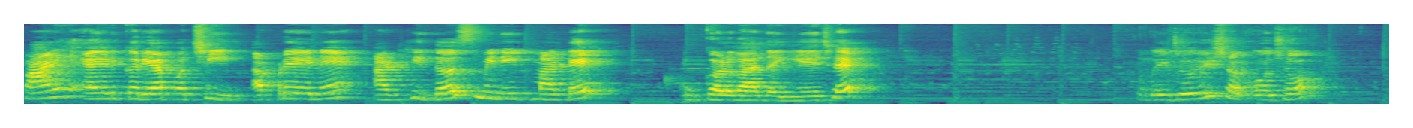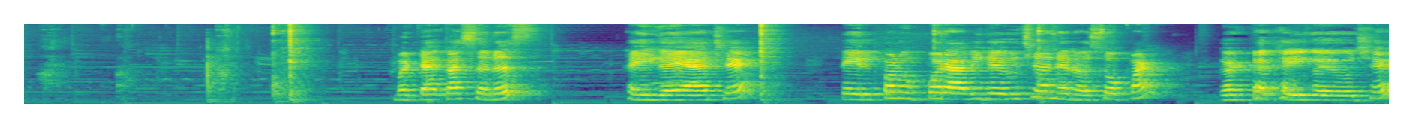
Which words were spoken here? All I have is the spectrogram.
પાણી એડ કર્યા પછી આપણે એને આઠથી દસ મિનિટ માટે ઉકળવા દઈએ છે. તમે જોઈ શકો છો. બટાકા સરસ થઈ ગયા છે. તેલ પણ ઉપર આવી ગયું છે અને રસો પણ ઘટ્ટ થઈ ગયો છે.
